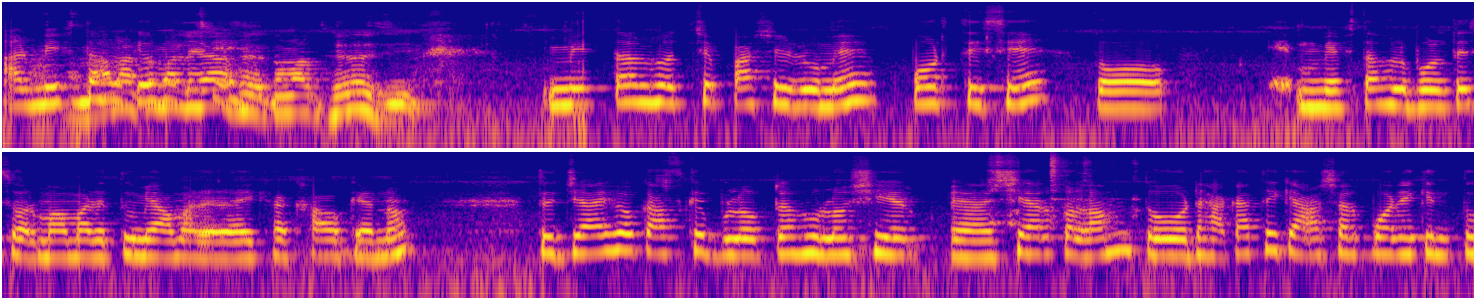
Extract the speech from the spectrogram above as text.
আর মিফতাহলকে হচ্ছে তোমার। মিফতাহল হচ্ছে পাশের রুমে পড়তেছে তো মিফতাহল বলতেছে ওর মামারে তুমি আমার রাইখা খাও কেন তো যাই হোক, আজকে ব্লগটা হলো শেয়ার শেয়ার করলাম। তো ঢাকা থেকে আসার পরে কিন্তু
